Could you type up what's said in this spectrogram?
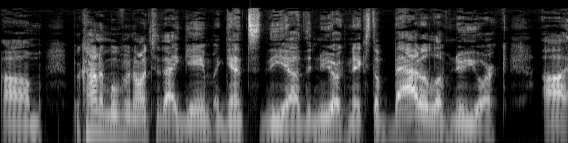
Um, but kind of moving on to that game against the uh, the New York Knicks, the Battle of New York. Uh,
